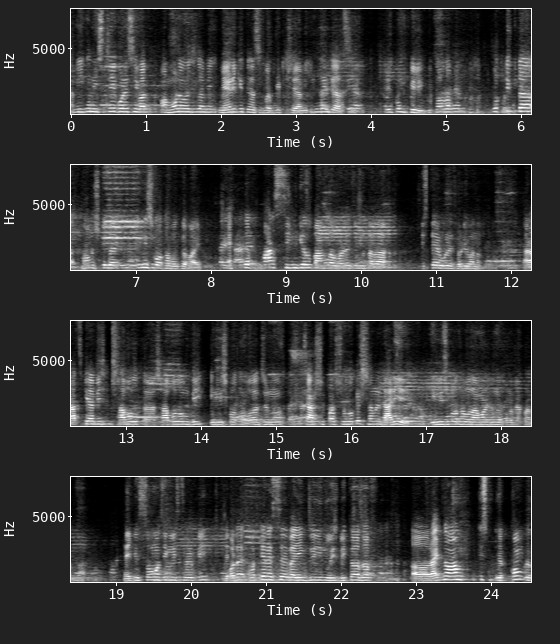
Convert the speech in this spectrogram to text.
আমি এখানে স্টে করেছি বাট আমার মনে হয়েছে যে আমি আমেরিকাতে আছি বা ব্রিটিশে আমি ইংল্যান্ডে আছি, এরকম ফিলিং বিকজ অফ প্রত্যেকটা মানুষকে তারা ইংলিশ কথা বলতে হয়। একটা পার সিঙ্গেল বাংলা ওয়ার্ডের জন্য তারা চেষ্টা করে জরিমানা করে আর আজকে আমি স্বাবল স্বাবলম্বী ইংলিশ কথা বলার জন্য চারশো পাঁচশো লোকের সামনে দাঁড়িয়ে ইংলিশ কথা বলা আমার জন্য কোনো ব্যাপার না Thank you so much, English therapy. What, I, what can I say by English? Because of uh, right now, I'm uh,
